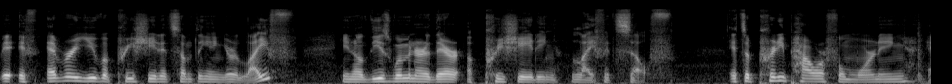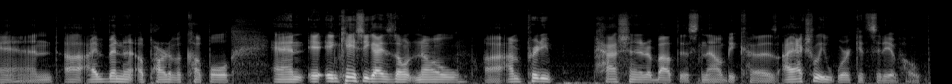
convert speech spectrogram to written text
if ever you've appreciated something in your life you know these women are there appreciating life itself it's a pretty powerful morning and uh, i've been a part of a couple and in, in case you guys don't know uh, i'm pretty passionate about this now because i actually work at city of hope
